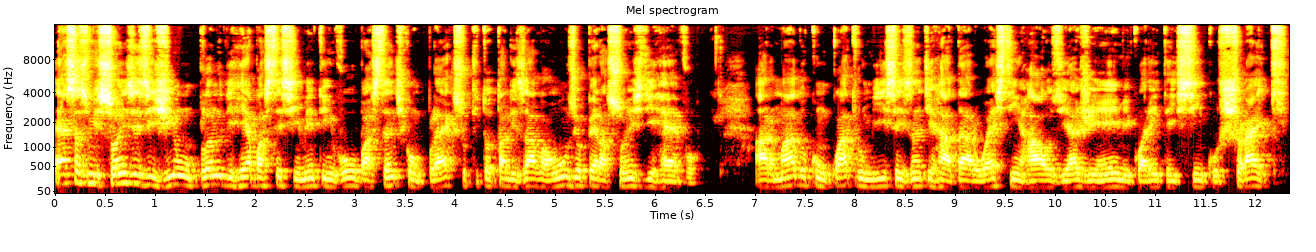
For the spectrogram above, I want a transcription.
Essas missões exigiam um plano de reabastecimento em voo bastante complexo que totalizava 11 operações de REVO. Armado com quatro mísseis anti-radar Westinghouse e AGM-45 Shrike,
